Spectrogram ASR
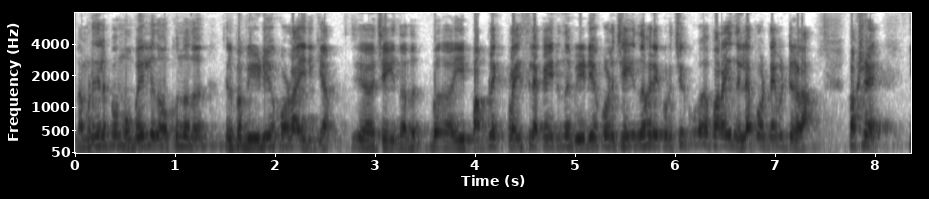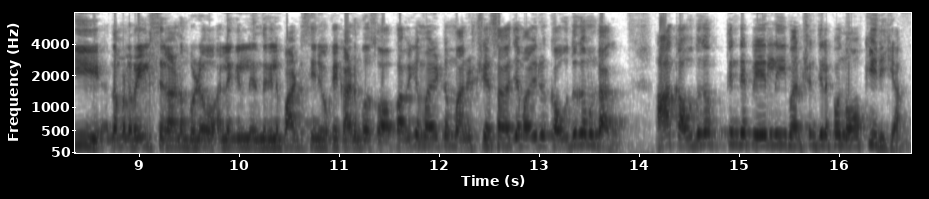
നമ്മൾ ചിലപ്പോൾ മൊബൈലിൽ നോക്കുന്നത് ചിലപ്പോൾ വീഡിയോ കോൾ ആയിരിക്കാം ചെയ്യുന്നത്. ഈ പബ്ലിക് പ്ലേസിലൊക്കെ ഇരുന്ന് വീഡിയോ കോൾ ചെയ്യുന്നവരെ കുറിച്ച് പറയുന്നില്ല പോട്ടെ വിട്ടുകളാം. പക്ഷേ ഈ നമ്മൾ റീൽസ് കാണുമ്പോഴോ അല്ലെങ്കിൽ എന്തെങ്കിലും പാട്ട് സീനോ ഒക്കെ കാണുമ്പോൾ സ്വാഭാവികമായിട്ടും മനുഷ്യ സഹജമായ ഒരു കൗതുകമുണ്ടാകും. ആ കൗതുകത്തിന്റെ പേരിൽ ഈ മനുഷ്യൻ ചിലപ്പോൾ നോക്കിയിരിക്കാം.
